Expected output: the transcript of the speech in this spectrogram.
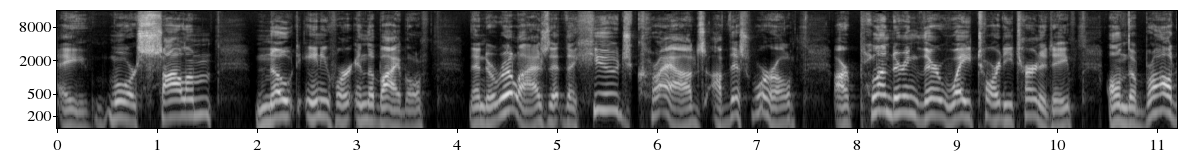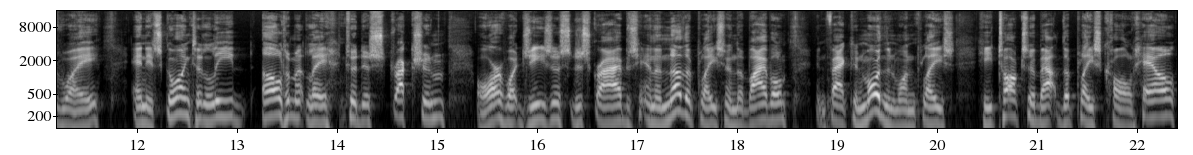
a more solemn note anywhere in the Bible than to realize that the huge crowds of this world are plundering their way toward eternity on the broad way, and it's going to lead ultimately to destruction, or what Jesus describes in another place in the Bible. In fact, in more than one place, he talks about the place called hell,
